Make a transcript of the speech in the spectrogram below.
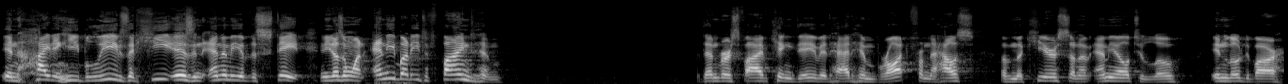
in hiding. He believes that he is an enemy of the state, and he doesn't want anybody to find him. But then, verse 5 King David had him brought from the house of Machir, son of Ammiel, to Lo, in Lodebar.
